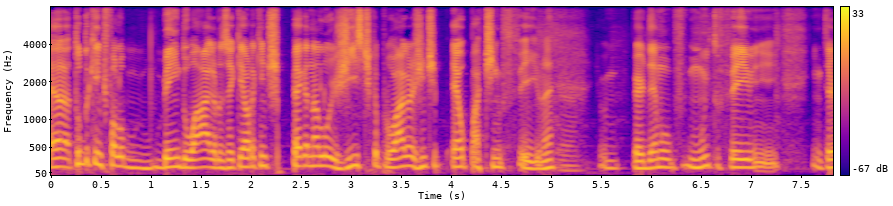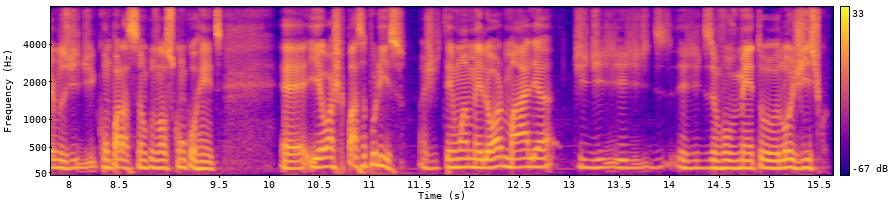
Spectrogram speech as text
É, tudo que a gente falou bem do agro, não sei o que, a hora que a gente pega na logística para o agro, a gente é o patinho feio, né? É. Perdemos muito feio em, em termos de, de comparação com os nossos concorrentes. É, e eu acho que passa por isso. A gente tem uma melhor malha de, de, de desenvolvimento logístico.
